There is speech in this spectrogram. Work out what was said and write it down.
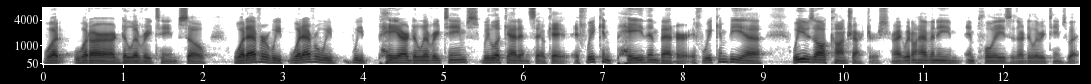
what what are our delivery teams. So whatever we whatever we we pay our delivery teams we look at it and say okay if we can pay them better if we can be a we use all contractors right? We don't have any employees as our delivery teams but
